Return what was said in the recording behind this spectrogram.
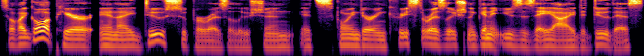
So if I go up here and I do super resolution, it's going to increase the resolution. Again, it uses AI to do this.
